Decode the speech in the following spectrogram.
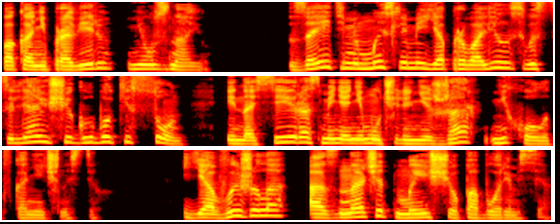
Пока не проверю, не узнаю. За этими мыслями я провалилась в исцеляющий глубокий сон, и на сей раз меня не мучили ни жар, ни холод в конечностях. Я выжила, а значит, мы еще поборемся.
